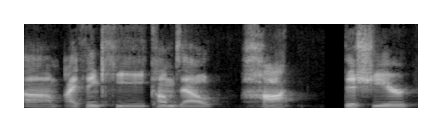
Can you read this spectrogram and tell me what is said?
Um, I think he comes out hot this year.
